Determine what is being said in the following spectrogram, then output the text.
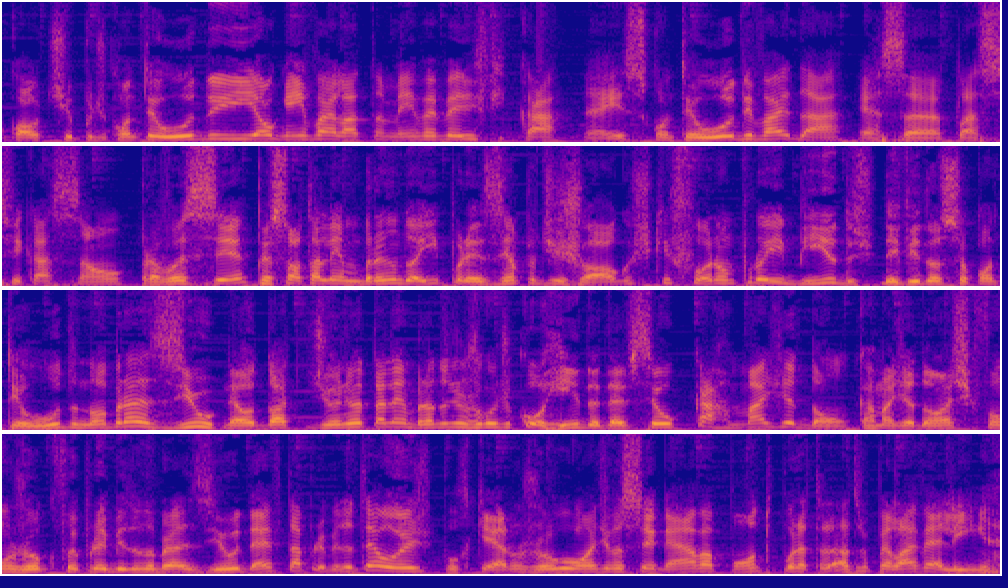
qual tipo de conteúdo e alguém vai lá também vai verificar né, esse conteúdo e vai dar essa classificação para você. O pessoal tá lembrando aí, por exemplo, de jogos que foram proibidos devido ao seu conteúdo no Brasil. Né? O Dot Jr. tá lembrando de um jogo de corrida, deve ser o Carmageddon. Carmageddon acho que foi um jogo que foi proibido no Brasil, deve estar tá proibido até hoje, porque era um jogo onde você ganhava ponto por atropelar a velhinha.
